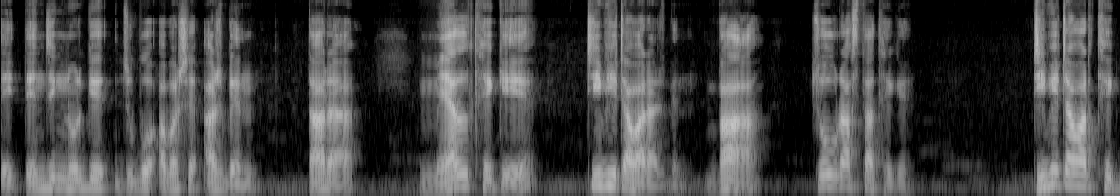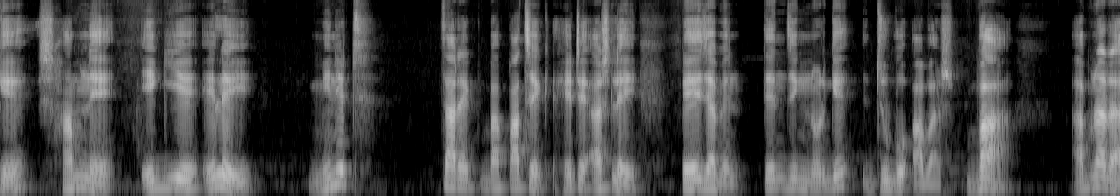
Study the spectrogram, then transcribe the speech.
এই তেনজিং নোরগে যুব আবাসে আসবেন, তারা ম্যাল থেকে টিভি টাওয়ার আসবেন বা চৌরাস্তা থেকে। টিভি টাওয়ার থেকে সামনে এগিয়ে এলেই মিনিট চারেক বা পাঁচেক হেঁটে আসলেই পেয়ে যাবেন তেনজিং নোরগে যুব আবাস। বা, আপনারা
